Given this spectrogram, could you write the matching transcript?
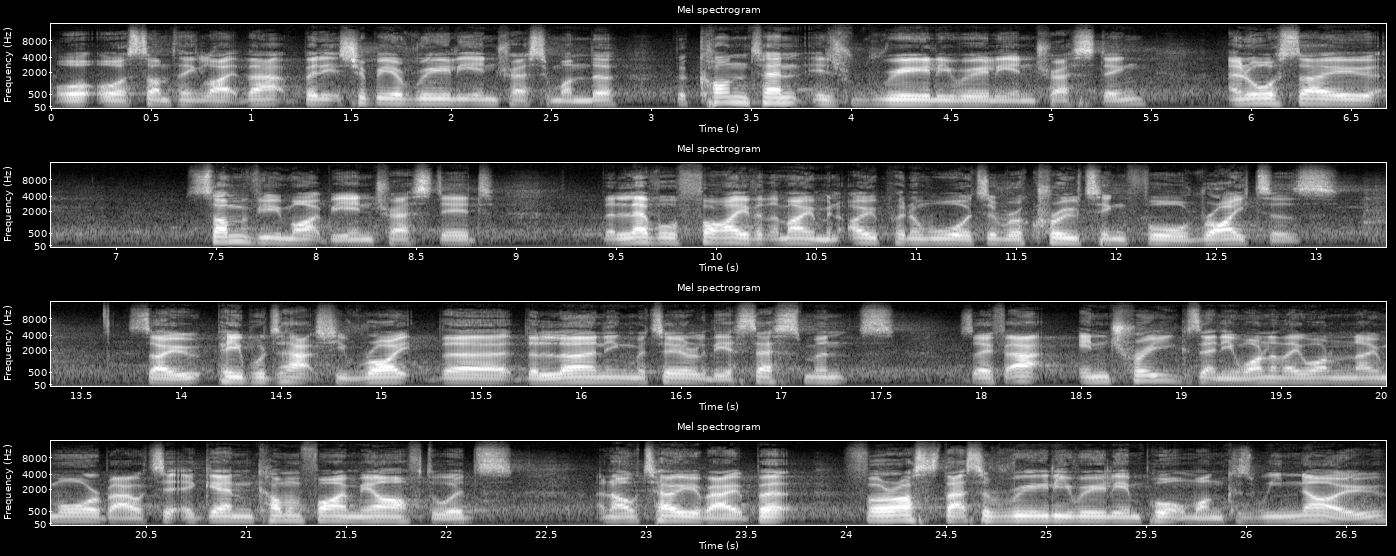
or, or, something like that, but it should be a really interesting one. The, the content is really, really interesting. And also, some of you might be interested. The level five at the moment, open awards, are recruiting for writers. So, people to actually write the, the learning material, the assessments. So, if that intrigues anyone and they want to know more about it, again, come and find me afterwards and I'll tell you about it. But for us, that's a really, really important one because we know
